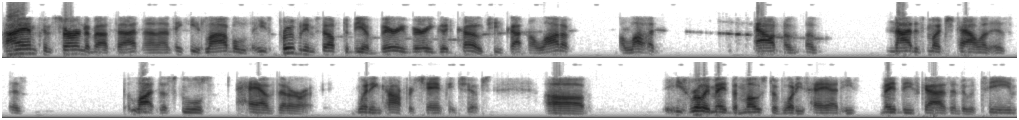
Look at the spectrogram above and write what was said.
I am concerned about that, and I think he's liable. He's proven himself to be a very, very good coach. He's gotten a lot of, a lot out of, of not as much talent as as a lot of the schools have that are winning conference championships. Uh, he's really made the most of what he's had. He's made these guys into a team.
